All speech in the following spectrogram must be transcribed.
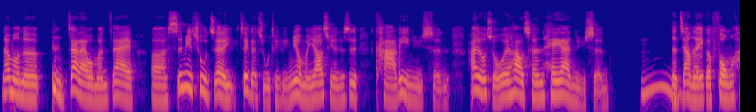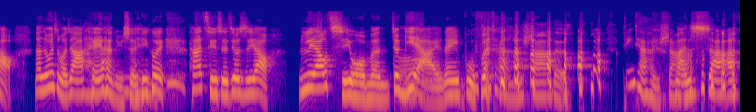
那么呢，再来我们在呃私密处这这个主题里面，我们邀请的就是卡利女神，她有所谓号称黑暗女神。的这样的一个封号，那是为什么叫她黑暗女神？嗯、因为她其实就是要撩起我们就 yeah 那一部分，听起来很 杀的，听起来很杀，蛮杀，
